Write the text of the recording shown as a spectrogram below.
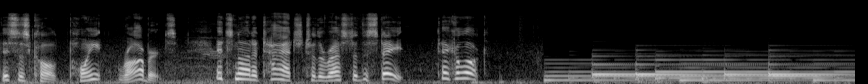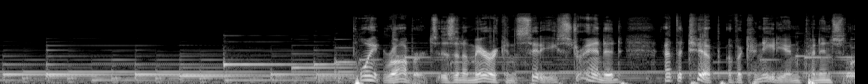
This is called Point Roberts. It's not attached to the rest of the state. Take a look. Point Roberts is an American city stranded at the tip of a Canadian peninsula.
